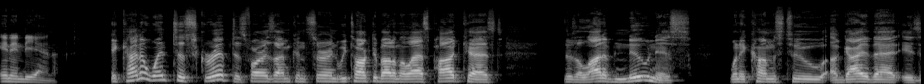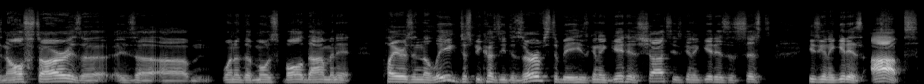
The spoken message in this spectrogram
in Indiana? It kind of went to script as far as I'm concerned. We talked about on the last podcast. There's a lot of newness when it comes to a guy that is an all-star, is a is a um, one of the most ball dominant players in the league. Just because he deserves to be, he's going to get his shots, he's going to get his assists, he's going to get his ops.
